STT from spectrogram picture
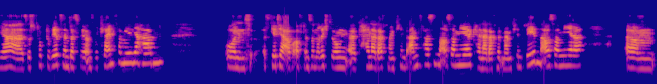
ja, so strukturiert sind, dass wir unsere Kleinfamilie haben. Und es geht ja auch oft in so eine Richtung, äh, keiner darf mein Kind anfassen außer mir, keiner darf mit meinem Kind reden außer mir. Ähm,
